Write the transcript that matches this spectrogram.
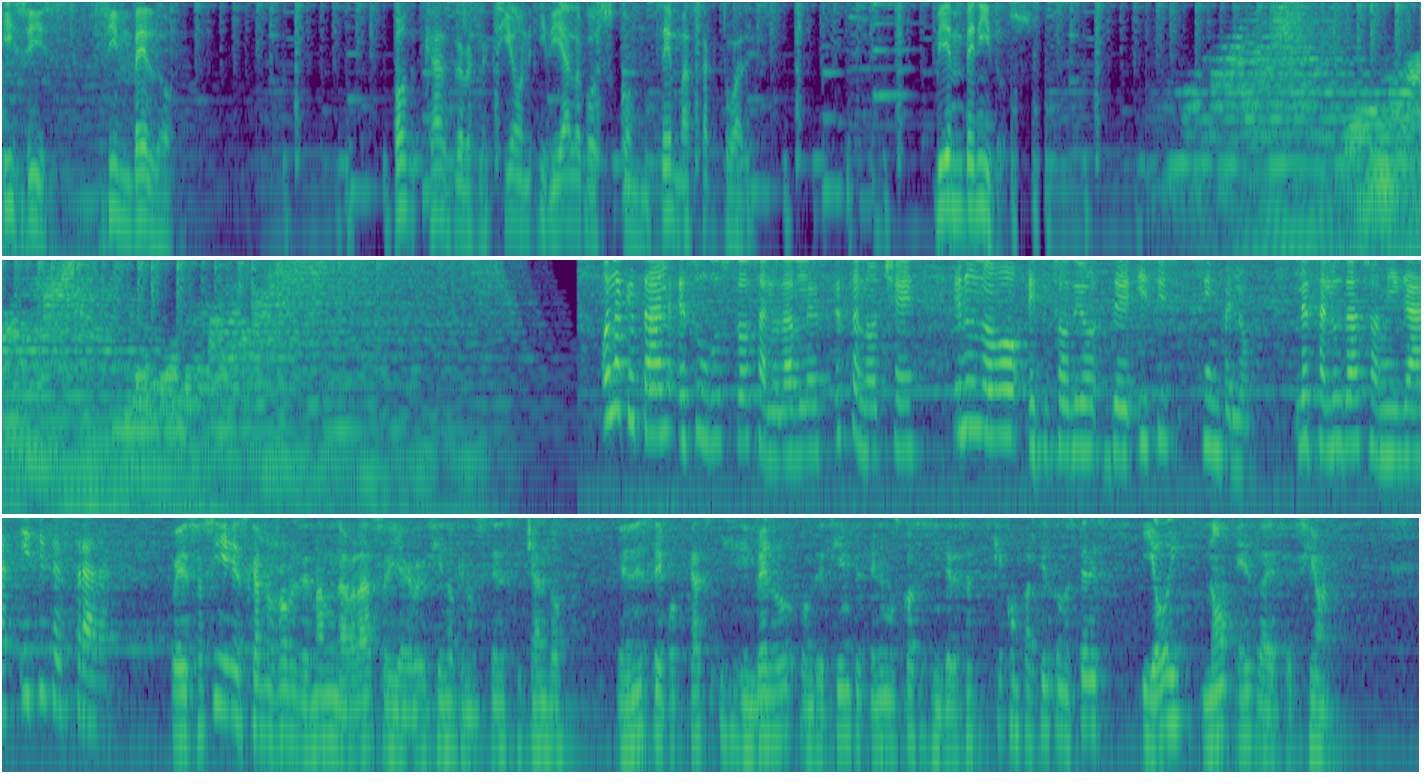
Isis sin velo. Podcast de reflexión y diálogos con temas actuales. Bienvenidos. Hola, ¿qué tal? Es un gusto saludarles esta noche en un nuevo episodio de Isis sin velo. Les saluda su amiga Isis Estrada. Pues así es, Carlos Robles, les mando un abrazo y agradeciendo que nos estén escuchando en este podcast Isis sin velo, donde siempre tenemos cosas interesantes que compartir con ustedes y hoy no es la excepción.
